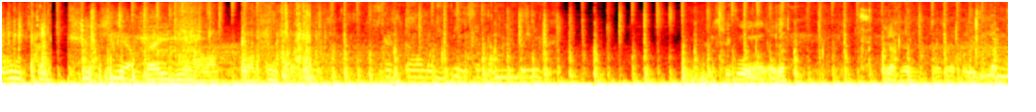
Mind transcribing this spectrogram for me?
утки, всем до единого. Вон куча. Рисовали більше там не були. Стекло надо, да? Сейчас я, сейчас я поведу. Я не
